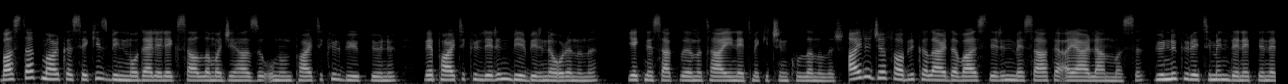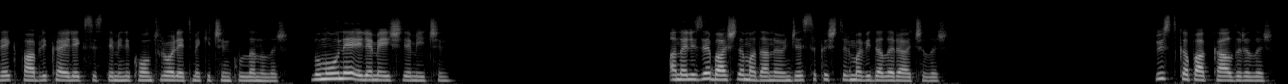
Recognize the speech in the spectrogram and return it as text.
Bastak marka 8000 model elek sallama cihazı unun partikül büyüklüğünü ve partiküllerin birbirine oranını, yeknesaklığını tayin etmek için kullanılır. Ayrıca fabrikalarda valslerin mesafe ayarlanması, günlük üretimin denetlenerek fabrika elek sistemini kontrol etmek için kullanılır. Numune eleme işlemi için. Analize başlamadan önce sıkıştırma vidaları açılır. Üst kapak kaldırılır.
